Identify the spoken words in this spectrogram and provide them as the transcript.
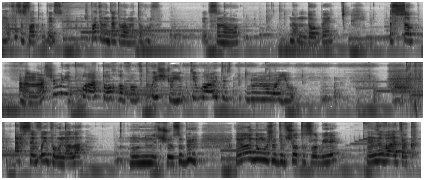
Я хочу сфоткатись, щоб потім дати вам того відстанову. Ну, добре. Соп. А нащо мені два автографа? Ви що, індіваєтесь під мною? Я все виповнила. Ну нічого собі. А я думаю, що дівчата слабі. Називай так.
